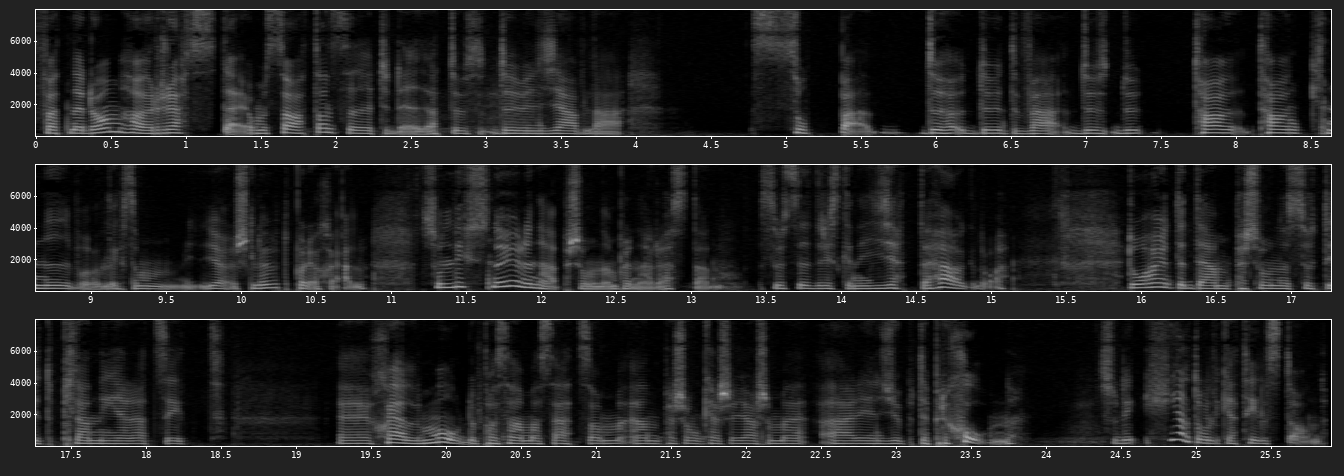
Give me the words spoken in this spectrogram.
För att när de hör röster, om Satan säger till dig att du, du är en jävla sopa, du, du, inte, du, du, ta, ta en kniv och liksom gör slut på dig själv. Så lyssnar ju den här personen på den här rösten. Suicidrisken är jättehög då. Då har ju inte den personen suttit och planerat sitt eh, självmord på samma sätt som en person kanske gör som är i en djup depression. Så det är helt olika tillstånd.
